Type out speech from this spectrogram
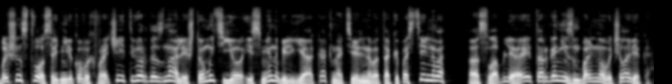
Большинство средневековых врачей твердо знали, что мытье и смена белья, как нательного, так и постельного, ослабляет организм больного человека.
